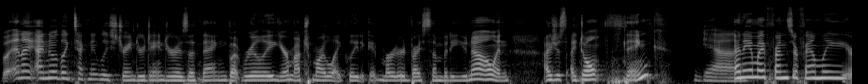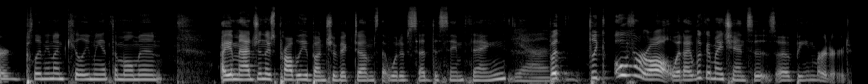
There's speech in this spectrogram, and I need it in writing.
But and I, I know like technically stranger danger is a thing, but really you're much more likely to get murdered by somebody you know. And I just I don't think Yeah. any of my friends or family are planning on killing me at the moment. I imagine there's probably a bunch of victims that would have said the same thing. yeah. But like overall, when I look at my chances of being murdered,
